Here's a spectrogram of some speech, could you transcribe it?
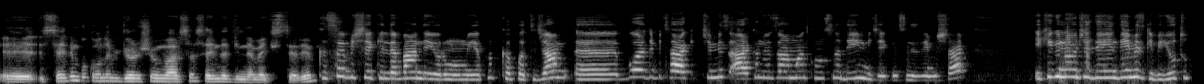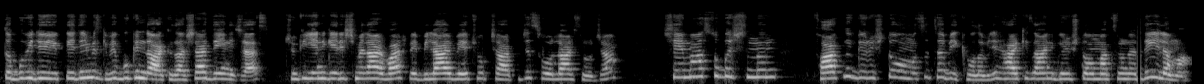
E, senin bu konuda bir görüşün varsa seni de dinlemek isterim. Kısa bir şekilde ben de yorumumu yapıp kapatacağım. Ee, bu arada bir takipçimiz Erkan Özarman konusuna değinmeyecek misiniz demişler. İki gün önce değindiğimiz gibi YouTube'da bu videoyu yüklediğimiz gibi bugün de arkadaşlar değineceğiz. Çünkü yeni gelişmeler var ve Bilal Bey'e çok çarpıcı sorular soracağım. Şeyma Subaşı'nın farklı görüşte olması tabii ki olabilir. Herkes aynı görüşte olmak zorunda değil ama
